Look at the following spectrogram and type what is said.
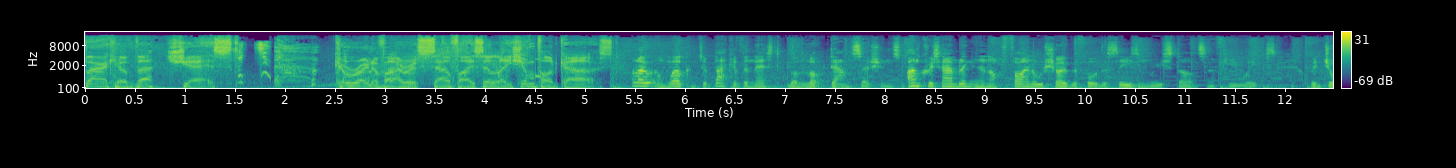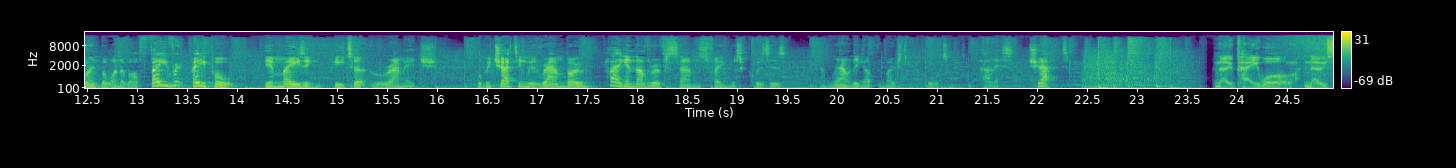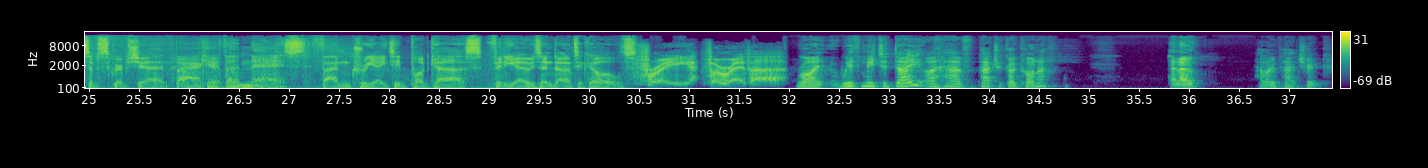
Back of the chest. Coronavirus Self Isolation Podcast. Hello and welcome to Back of the Nest, the lockdown sessions. I'm Chris Hambling, and in our final show before the season restarts in a few weeks, we're joined by one of our favourite people, the amazing Peter Ramage. We'll be chatting with Rambo, playing another of Sam's famous quizzes, and rounding up the most important Palace chat. No paywall, no subscription. Back of the Nest. Fan created podcasts, videos, and articles. Free forever. Right, with me today I have Patrick O'Connor. Hello. Hello, Patrick.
